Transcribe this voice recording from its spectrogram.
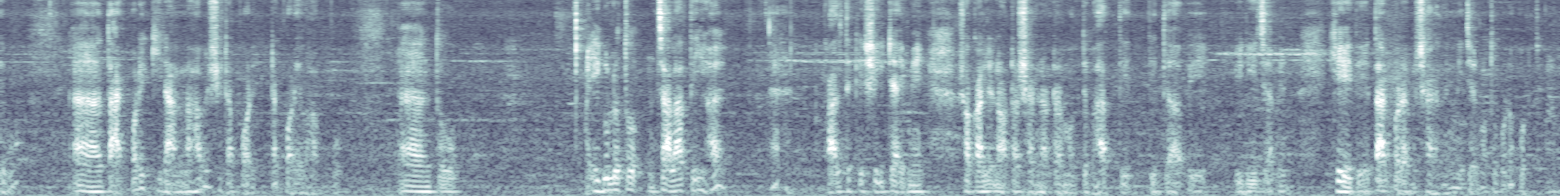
দেবো। তারপরে কি রান্না হবে সেটা পরেরটা পরে ভাববো। তো এগুলো তো চালাতেই হয় হ্যাঁ? কাল থেকে সেই টাইমে সকালে নটা সাড়ে নটার মধ্যে ভাত দিতে হবে, বেরিয়ে যাবেন, খেয়ে দিয়ে তারপর আমি সারাদিন নিজের মতো করে করতে পারব।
